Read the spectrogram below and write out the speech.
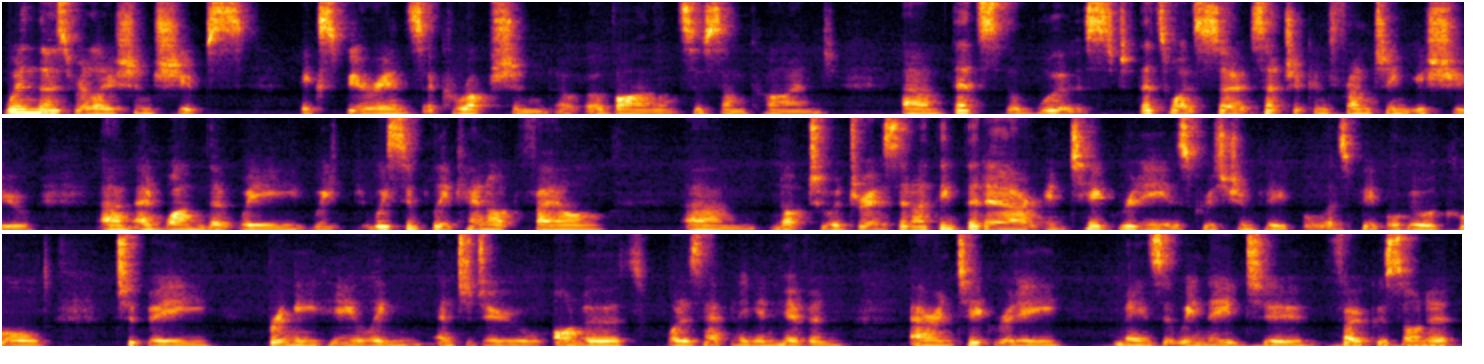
when those relationships experience a corruption, a, a violence of some kind, um, that's the worst. That's why it's so such a confronting issue, um, and one that we we we simply cannot fail um, not to address. And I think that our integrity as Christian people, as people who are called to be bringing healing and to do on earth what is happening in heaven, our integrity means that we need to focus on it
